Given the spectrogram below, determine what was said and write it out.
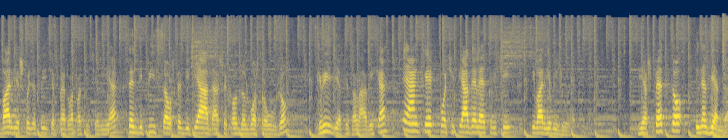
varie sfogliatrici per la pasticceria, stand di pizza o stand di piada secondo il vostro uso, griglia petrolavica e anche cuocipiade elettrici di varie misure. Vi aspetto in azienda.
